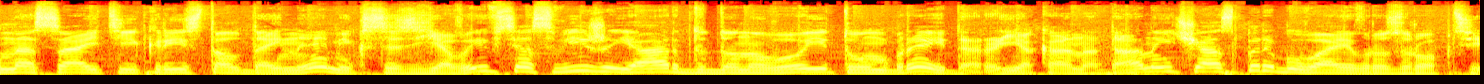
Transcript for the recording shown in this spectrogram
На сайті Crystal Dynamics з'явився свіжий арт до нової Tomb Raider, яка на даний час перебуває в розробці.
